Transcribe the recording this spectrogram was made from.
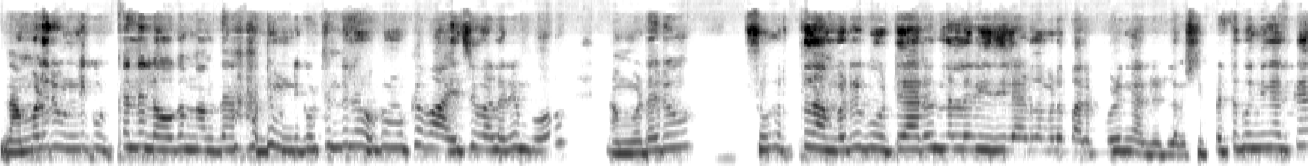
നമ്മളൊരു ഉണ്ണിക്കുട്ടന്റെ ലോകം നന്ദനാരുടെ ഉണ്ണിക്കുട്ടന്റെ ലോകമൊക്കെ വായിച്ച് വളരുമ്പോൾ നമ്മുടെ ഒരു സുഹൃത്ത് നമ്മുടെ ഒരു കൂട്ടുകാരൻ എന്നുള്ള രീതിയിലാണ് നമ്മൾ പലപ്പോഴും കണ്ടിട്ടുള്ളത്. പക്ഷെ ഇപ്പോഴത്തെ കുഞ്ഞുങ്ങൾക്ക്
